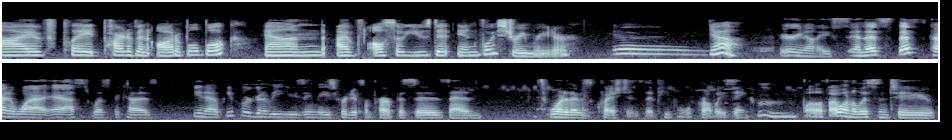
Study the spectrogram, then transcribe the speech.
I've played part of an Audible book, and I've also used it in Voice Dream Reader. Yay! Yeah. Very nice. And that's that's kind of why I asked was because you know people are going to be using these for different purposes, and it's one of those questions that people will probably think, hmm, well, if I want to listen to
